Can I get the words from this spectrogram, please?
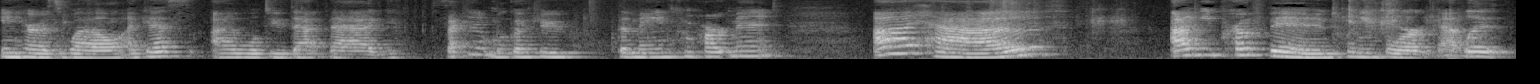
in here as well. I guess I will do that bag second. We'll go through the main compartment. I have ibuprofen, 24 tablets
